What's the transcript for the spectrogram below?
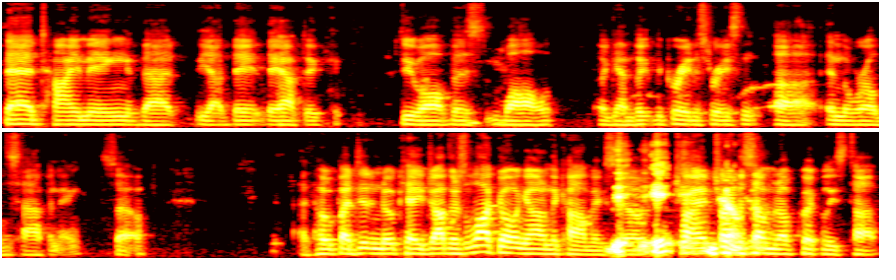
bad timing that, yeah, they, they have to do all this while, again, the, the greatest race uh, in the world is happening. So I hope I did an okay job. There's a lot going on in the comics, so it, trying trying to sum it up quickly is tough.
